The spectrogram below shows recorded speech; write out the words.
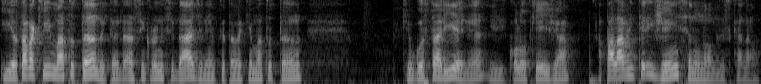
E eu estava aqui matutando, então a sincronicidade, né? Porque eu estava aqui matutando que eu gostaria, né? E coloquei já a palavra inteligência no nome desse canal.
